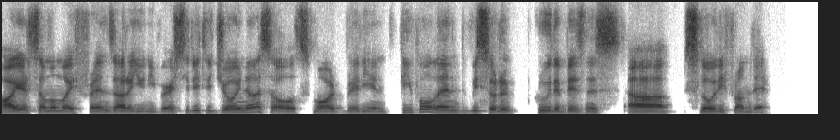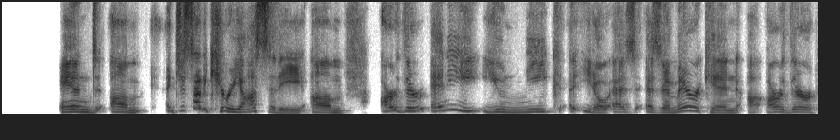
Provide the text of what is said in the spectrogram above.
hired some of my friends out of university to join us, all smart, brilliant people. And we sort of grew the business uh, slowly from there. And um, just out of curiosity, um, are there any unique, uh, you know, as as an American, uh, are there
